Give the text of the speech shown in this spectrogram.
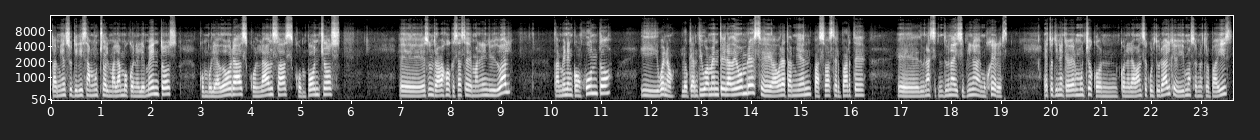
también se utiliza mucho el malambo con elementos, con boleadoras, con lanzas, con ponchos. Eh, es un trabajo que se hace de manera individual, también en conjunto. Y bueno, lo que antiguamente era de hombres, eh, ahora también pasó a ser parte eh, de, una, de, una, disciplina de mujeres. Esto tiene que ver mucho con, con, el avance cultural que vivimos en nuestro país,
